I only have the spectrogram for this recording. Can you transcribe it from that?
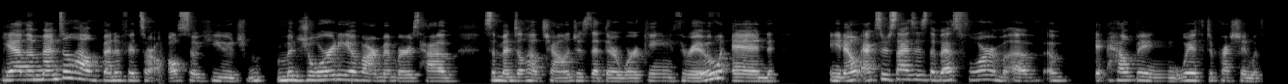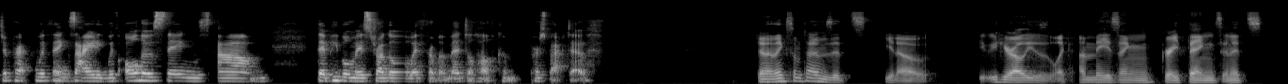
yeah, the mental health benefits are also huge. Majority of our members have some mental health challenges that they're working through and you know, exercise is the best form of of helping with depression, with depre- with anxiety, with all those things um, that people may struggle with from a mental health com- perspective. Jen, I think sometimes it's, you know, you hear all these like amazing great things and it's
